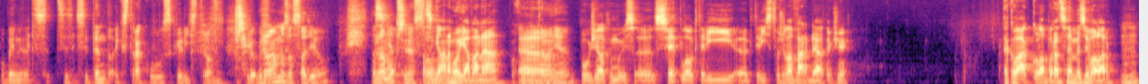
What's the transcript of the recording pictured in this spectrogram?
objednali si, si, tento extra cool, skvělý strom. Kdo, kdo nám ho zasadil? Kdo nám ho přinesl? Zasadila nám ho Javana. Pochopitelně. Uh, použila k tomu eh, světlo, který, eh, který stvořila Varda, takže taková kolaborace mezi Valar. Mm-hmm.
